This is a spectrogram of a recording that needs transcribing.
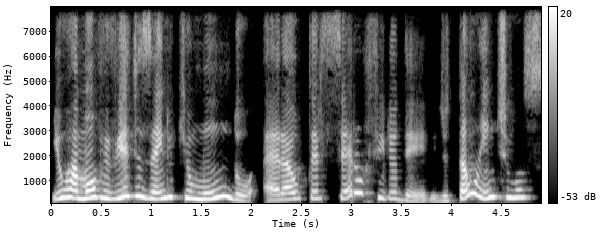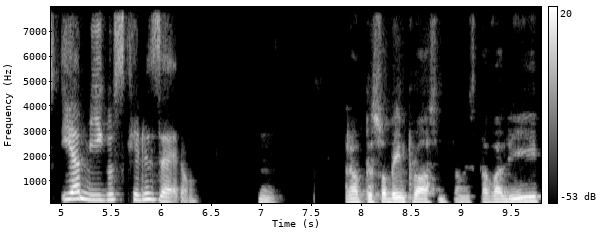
E o Ramon vivia dizendo que o mundo era o terceiro filho dele, de tão íntimos e amigos que eles eram. Hum. Era uma pessoa bem próxima, então estava ali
